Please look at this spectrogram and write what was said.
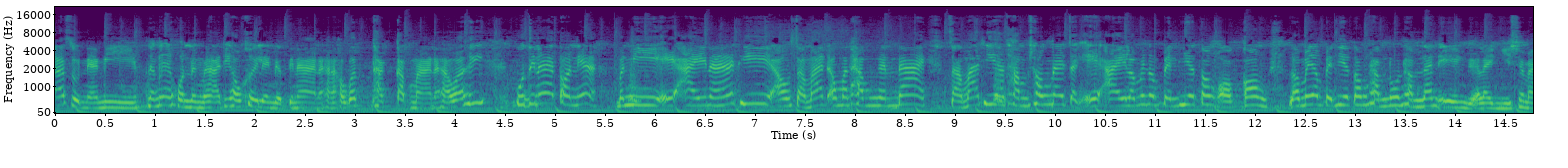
ล่าสุดเนี่ยมีนักเรียนคนหนึ่งนะคะที่เขาเคยเรียนกับติน่านะคะเขาก็ทักกลับมานะคะว่าเฮ้ยปูติน่าตอนเนี้ยมันมี AI นะที่เอาสามารถเอามาทำเงินได้ สามารถที่จะทำช่องได้จาก AI เราไม่จำเป็นที่จะต้องออกกล้อง เราไม่จำเป็นที่จะต้องทำนู่นทำนั่นเองหรืออะไรอย่างนี้ใช่ไหม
